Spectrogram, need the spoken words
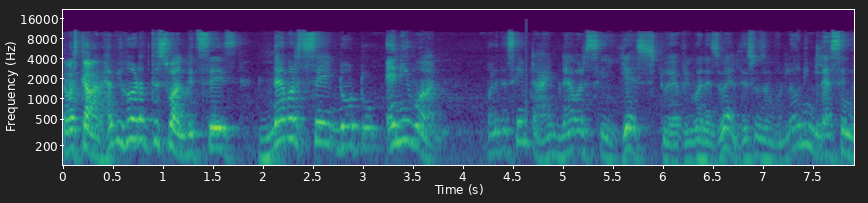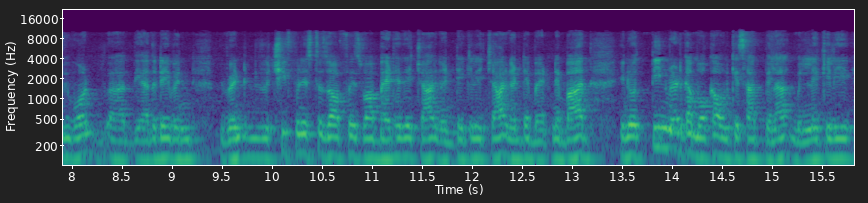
Namaskar. Have you heard of this one which says never say no to anyone, but at the same time never say yes to everyone as well? This was a learning lesson we want uh, the other day when we went into the chief minister's office. वहाँ बैठे थे चार घंटे के लिए चार घंटे बैठने बाद you know तीन मिनट का मौका उनके साथ मिला मिलने के लिए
